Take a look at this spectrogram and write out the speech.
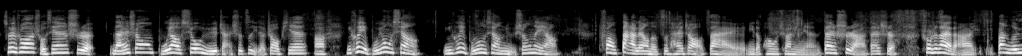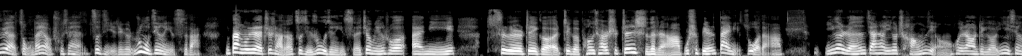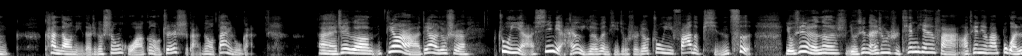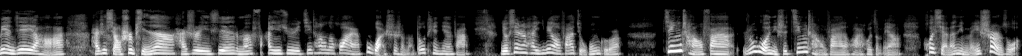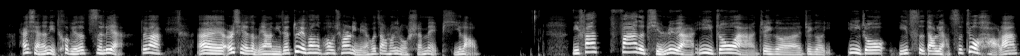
所以说，首先是男生不要羞于展示自己的照片啊，你可以不用像，你可以不用像女生那样。放大量的自拍照在你的朋友圈里面，但是啊，但是说实在的啊，半个月总得要出现自己这个入镜一次吧？你半个月至少要自己入镜一次，证明说，哎，你是这个这个朋友圈是真实的人啊，不是别人带你做的啊。一个人加上一个场景，会让这个异性看到你的这个生活啊更有真实感，更有代入感。哎，这个第二啊，第二就是。注意啊，新点还有一个问题，就是要注意发的频次。有些人呢，有些男生是天天发啊，天天发，不管链接也好啊，还是小视频啊，还是一些什么发一句鸡汤的话呀，不管是什么，都天天发。有些人还一定要发九宫格，经常发。如果你是经常发的话，会怎么样？会显得你没事儿做，还显得你特别的自恋，对吧？哎，而且怎么样？你在对方的朋友圈里面会造成一种审美疲劳。你发发的频率啊，一周啊，这个这个一周一次到两次就好啦。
